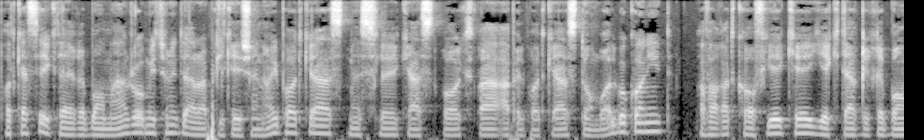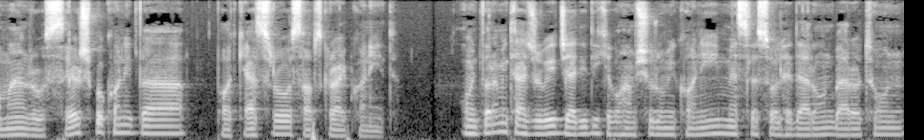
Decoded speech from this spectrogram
پادکست یک دقیقه با من رو می‌تونید در اپلیکیشن های پادکست مثل کست باکس و اپل پادکست دنبال بکنید. و فقط کافیه که یک دقیقه با من رو search بکنید و پادکست رو subscribe کنید. امیدوارم این تجربه جدیدی که با هم شروع می‌کنیم مثل صلح درون براتون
